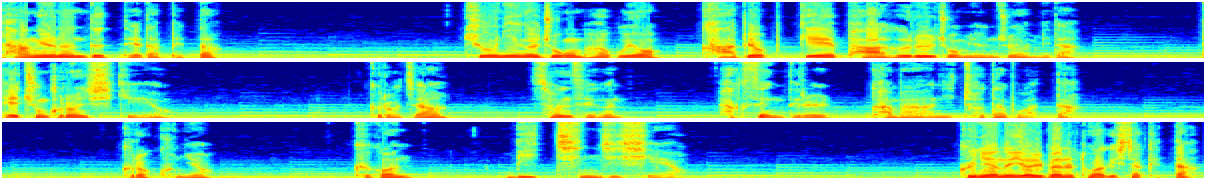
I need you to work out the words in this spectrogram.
당연한 듯 대답했다. 튜닝을 조금 하고요. 가볍게 바흐를 좀 연주합니다. 대충 그런 식이에요. 그러자 선생은 학생들을 가만히 쳐다보았다. 그렇군요. 그건 미친 짓이에요. 그녀는 열변을 토하기 시작했다.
